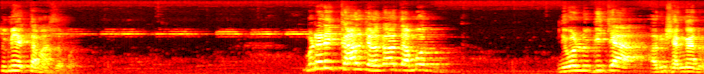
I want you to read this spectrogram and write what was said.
तुम्ही ऐकता माझं पण. मंडळी काल जळगाव जामोद निवडणुकीच्या अनुषंगानं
